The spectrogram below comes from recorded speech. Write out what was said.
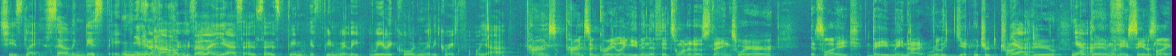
she's like selling this thing, you know. so like yeah, so, so it's been it's been really really cool and really grateful. Yeah. Parents parents are great. Like even if it's one of those things where it's like they may not really get what you're trying yeah. to do. Yeah. But then when they see it, it's like,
